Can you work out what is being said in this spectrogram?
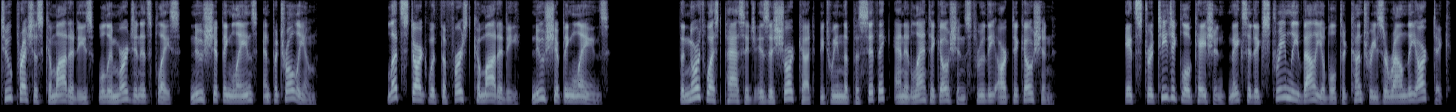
two precious commodities will emerge in its place new shipping lanes and petroleum. Let's start with the first commodity new shipping lanes. The Northwest Passage is a shortcut between the Pacific and Atlantic Oceans through the Arctic Ocean. Its strategic location makes it extremely valuable to countries around the Arctic.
